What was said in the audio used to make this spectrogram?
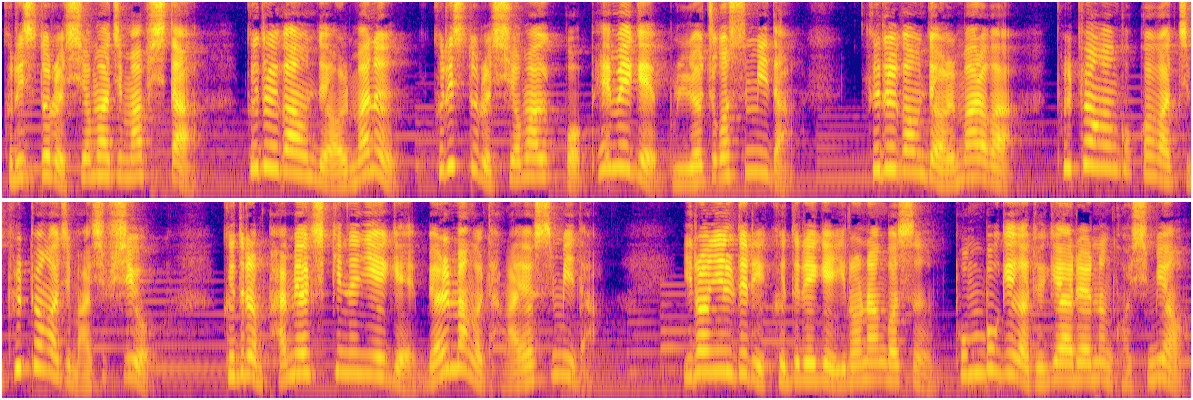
그리스도를 시험하지 맙시다. 그들 가운데 얼마는 그리스도를 시험하였고 뱀에게 물려 죽었습니다. 그들 가운데 얼마가 불평한 것과 같이 불평하지 마십시오. 그들은 파멸시키는 이에게 멸망을 당하였습니다. 이런 일들이 그들에게 일어난 것은 본보기가 되게 하려는 것이며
